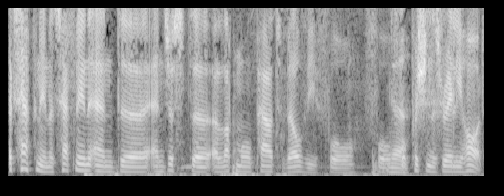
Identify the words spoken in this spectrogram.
it's happening. It's happening, and uh, and just uh, a lot more power to Velvi for for, Yeah. for pushing this really hard.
